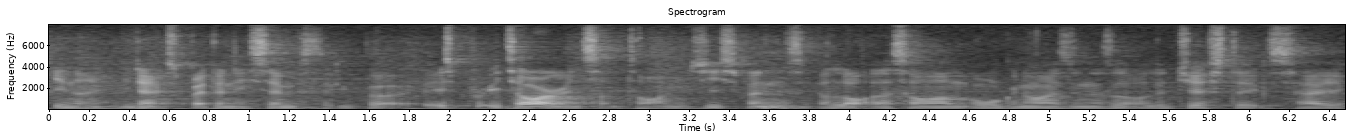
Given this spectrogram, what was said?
you know you don't expect any sympathy but it's pretty tiring sometimes. You spend Mm. a lot of time organising there's a lot of logistics how you,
